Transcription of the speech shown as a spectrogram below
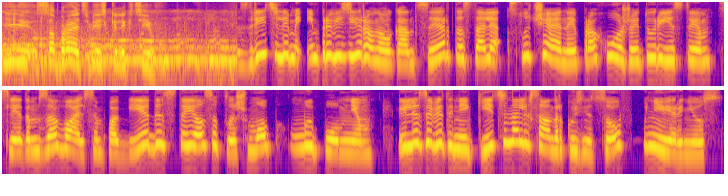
и собрать весь коллектив. Зрителями импровизированного концерта стали случайные прохожие туристы. Следом за вальсом победы состоялся флешмоб «Мы помним». Елизавета Никитина, Александр Кузнецов, Univer News.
